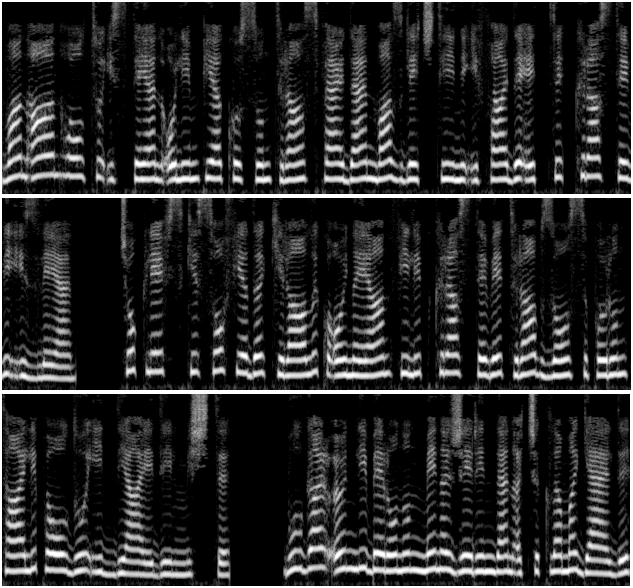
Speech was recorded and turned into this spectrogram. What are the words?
Van Aanholt'u isteyen Olympiakos'un transferden vazgeçtiğini ifade etti, Krastev'i izleyen. Çoklevski Sofya'da kiralık oynayan Filip Krastev'e Trabzonspor'un talip olduğu iddia edilmişti. Bulgar ön libero'nun menajerinden açıklama geldi,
